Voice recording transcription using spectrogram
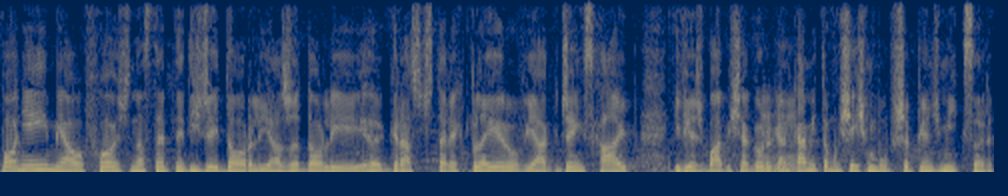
Po niej miał wchodzić następny DJ Dorley, a że Dorley gra z czterech playerów jak James Hype i wiesz, bawi się organkami, to musieliśmy mu przepiąć mikser,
